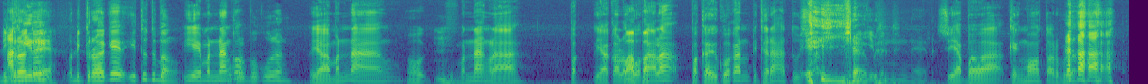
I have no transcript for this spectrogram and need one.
Dikeroyoknya Akhirnya? dikeroyoknya itu tuh, Bang. Iya menang kok. Pukul-pukulan. Ya menang. Oh, Menang lah. Pe- ya kalau Bapak. kalah pegawai gue kan 300. Iya. iya bener. Siap bawa geng motor bro.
